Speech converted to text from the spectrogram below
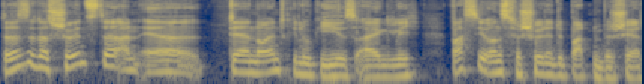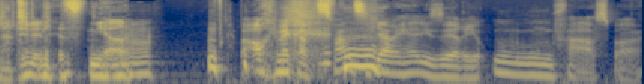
das ist das Schönste an äh, der neuen Trilogie ist eigentlich, was sie uns für schöne Debatten beschert hat in den letzten Jahren. Mhm. Aber auch, ich merke gerade, 20 Jahre her, die Serie. Unfassbar.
